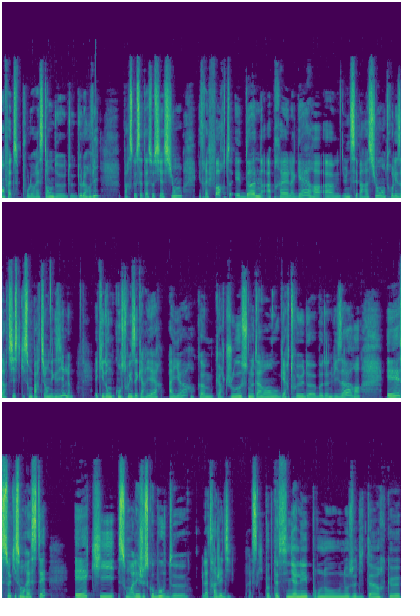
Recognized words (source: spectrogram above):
en fait, pour le restant de, leur vie, parce que cette association est très forte et donne, après la guerre, euh, une séparation entre les artistes qui sont partis en exil et qui donc construisent des carrières ailleurs, comme Kurt Jooss notamment ou Gertrude Bodenwieser, et ceux qui sont restés et qui sont allés jusqu'au bout de la tragédie on peut peut-être signaler pour nos, nos auditeurs que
